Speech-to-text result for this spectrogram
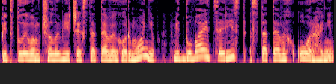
Під впливом чоловічих статевих гормонів відбувається ріст статевих органів.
